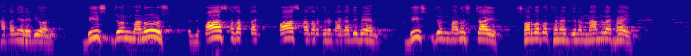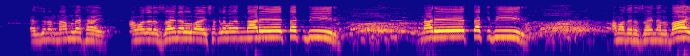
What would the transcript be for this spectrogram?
খাতা নিয়ে রেডিওন বিশ জন মানুষ, পাঁচ হাজার টাকা, পাঁচ হাজার করে টাকা দিবেন। বিশ জন মানুষ চায় সর্বপ্রথম একজনের নাম লেখায়। একজনের নাম লেখায়, আমাদের জয়নাল ভাই। সকলে বলেন, নারে তাকবীর নারে তাকবীর। আমাদের জয়নাল ভাই,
